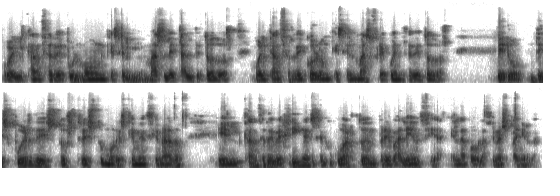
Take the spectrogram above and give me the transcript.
o el cáncer de pulmón, que es el más letal de todos, o el cáncer de colon, que es el más frecuente de todos. Pero después de estos tres tumores que he mencionado, el cáncer de vejiga es el cuarto en prevalencia en la población española.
